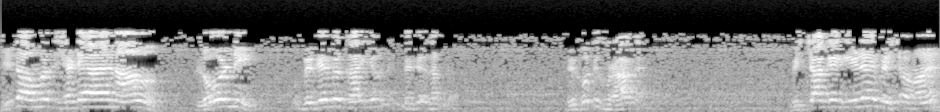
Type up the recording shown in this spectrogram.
ਜਿਹਦਾ ਅੰਮ੍ਰਿਤ ਛੱਡਿਆ ਹੈ ਨਾਮ ਲੋੜ ਨਹੀਂ। ਉਹ ਵਿਖੇ ਵਿਖ ਖਾਈ ਉਹਨੇ ਵਿਖੇ ਖਾਂਦਾ। ਵੇਖੋ ਦੀ ਖੁਰਾਕ ਹੈ। ਵਿਚਾ ਕੇ ਕੀੜੇ, ਵਿਚਾ ਮਾਏ।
